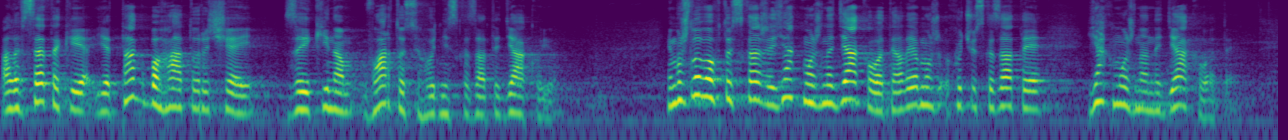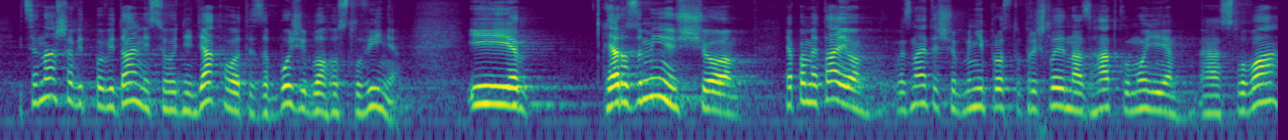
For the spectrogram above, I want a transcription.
але все-таки є так багато речей, за які нам варто сьогодні сказати дякую. І можливо, хтось скаже, як можна дякувати, але я хочу сказати, як можна не дякувати. І це наша відповідальність сьогодні дякувати за Божі благословіння. І я розумію, що я пам'ятаю, ви знаєте, що мені просто прийшли на згадку мої е, слова,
